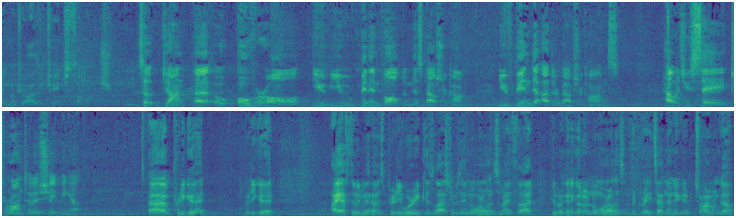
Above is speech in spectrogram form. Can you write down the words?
and Montreal hasn't changed so much. So, John, uh, o- overall, you, you've been involved in this Bouchercon. You've been to other Bouchercons. How would you say Toronto is shaping up? Um, pretty good, pretty good. I have to admit, I was pretty worried because last year was in New Orleans, and I thought people are going to go to New Orleans and have a great time. Then they're going to Toronto and go,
